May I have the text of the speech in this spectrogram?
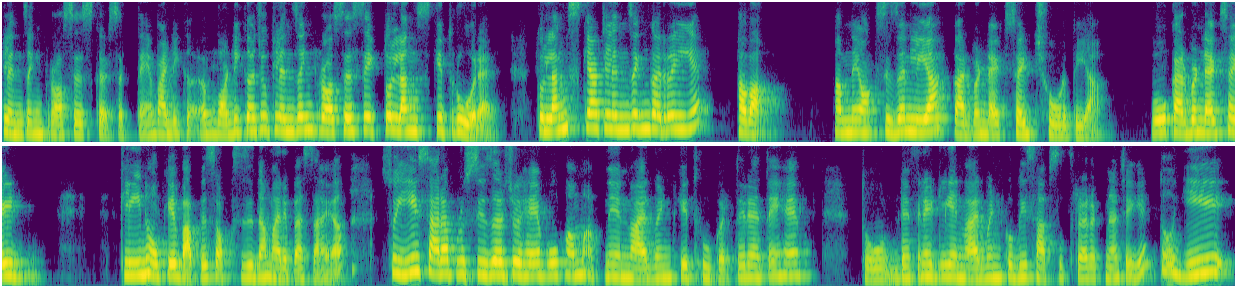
क्लेंजिंग प्रोसेस कर सकते हैं। बॉडी का बॉडी का जो क्लेंजिंग प्रोसेस एक तो लंग्स के थ्रू हो रहा है। तो लंग्स क्या क्लेंजिंग कर रही है? हवा। हमने ऑक्सीजन लिया कार्बन डाइऑक्साइड छोड़ दिया। वो कार्बन डाइऑक्साइड क्लीन होके वापस ऑक्सीजन हमारे पास आया। सो so ये सारा प्रोसीजर जो है वो हम अपने एनवायरनमेंट के थ्रू करते रहते हैं। तो डेफिनेटली एनवायरनमेंट को भी साफ़ सुथरा रखना चाहिए। तो ये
